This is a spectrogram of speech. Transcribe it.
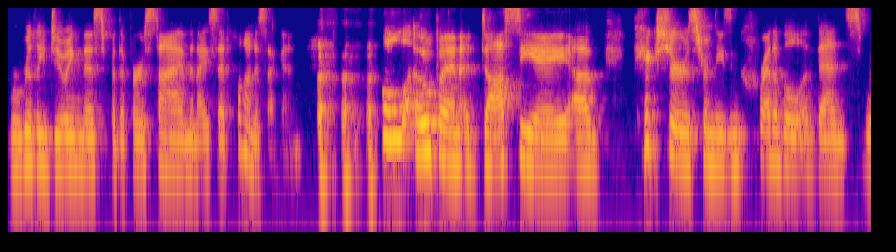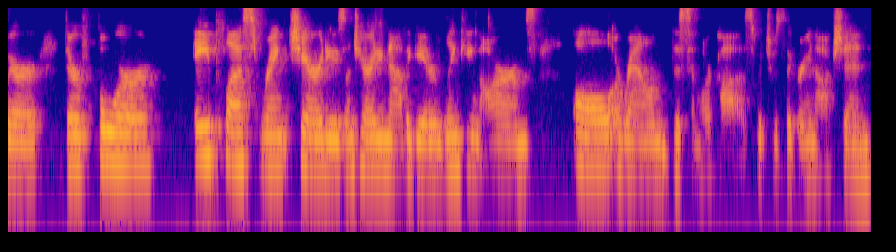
we're really doing this for the first time. And I said, hold on a second. Pull open a dossier of pictures from these incredible events where there are four A plus ranked charities on Charity Navigator linking arms all around the similar cause, which was the green auction,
